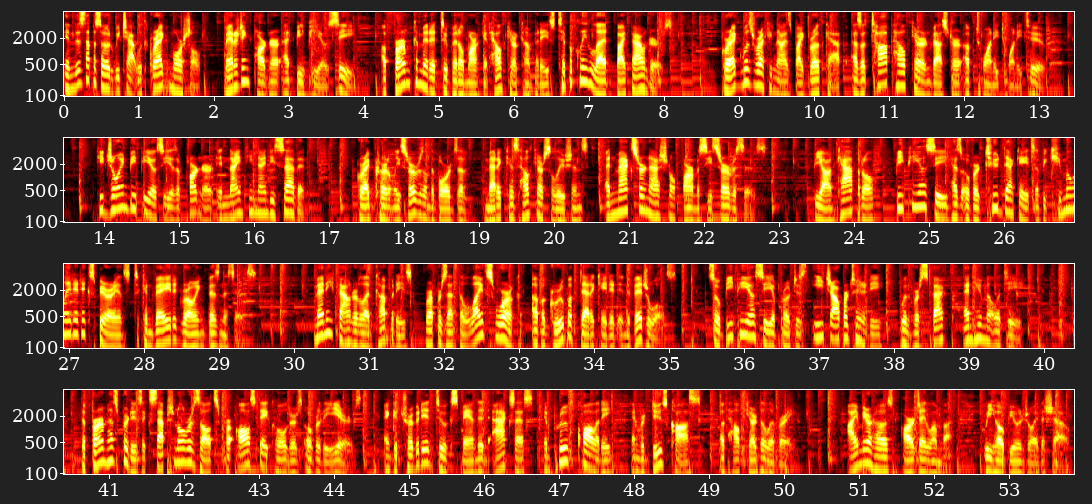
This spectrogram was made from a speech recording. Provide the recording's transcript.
In this episode, we chat with Greg Moerschel, managing partner at BPOC, a firm committed to middle market healthcare companies typically led by founders. Greg was recognized by GrowthCap as a top healthcare investor of 2022. He joined BPOC as a partner in 1997. Greg currently serves on the boards of Medicus Healthcare Solutions and Maxor National Pharmacy Services. Beyond capital, BPOC has over two decades of accumulated experience to convey to growing businesses. Many founder led companies represent the life's work of a group of dedicated individuals, so BPOC approaches each opportunity with respect and humility. The firm has produced exceptional results for all stakeholders over the years and contributed to expanded access, improved quality, and reduced costs of healthcare delivery. I'm your host, RJ Lumba. We hope you enjoy the show.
